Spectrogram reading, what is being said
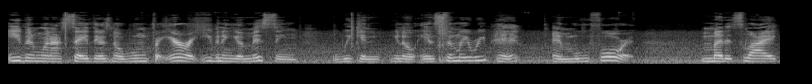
even when I say there's no room for error, even in your missing, we can, you know, instantly repent and move forward. But it's like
